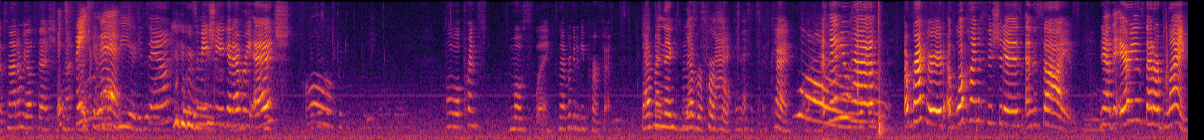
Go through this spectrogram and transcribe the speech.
it's not a real fish. It's not fake fish. fish. Sit down to make sure you get every edge. Well, we'll mostly. It's never going to be perfect. Everything's never perfect. Okay. Whoa. And then you have a record of what kind of fish it is and the size. Now, the areas that are blank,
